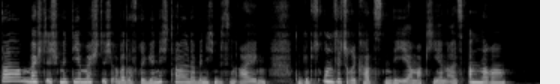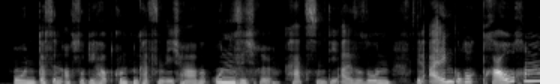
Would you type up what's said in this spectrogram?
da möchte ich mit dir, möchte ich aber das Revier nicht teilen, da bin ich ein bisschen eigen. Da gibt es unsichere Katzen, die eher markieren als andere. Und das sind auch so die Hauptkundenkatzen, die ich habe. Unsichere Katzen, die also so einen, den Eigengeruch brauchen,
